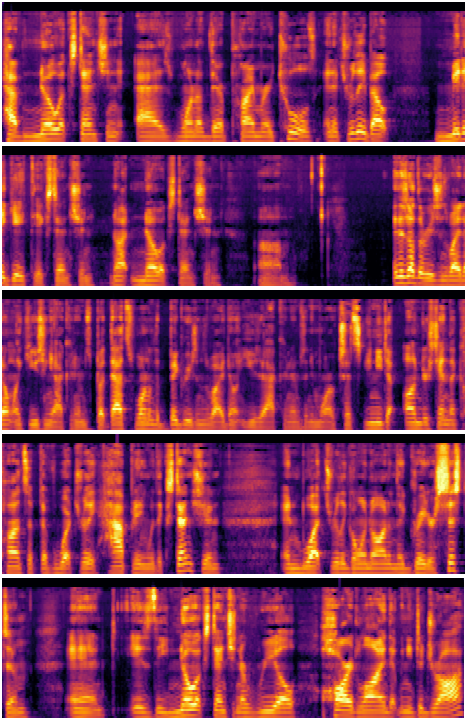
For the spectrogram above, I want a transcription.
have no extension as one of their primary tools, and it's really about mitigate the extension, not no extension. Um, and there's other reasons why I don't like using acronyms, but that's one of the big reasons why I don't use acronyms anymore. Because you need to understand the concept of what's really happening with extension and what's really going on in the greater system. And is the no extension a real hard line that we need to draw,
